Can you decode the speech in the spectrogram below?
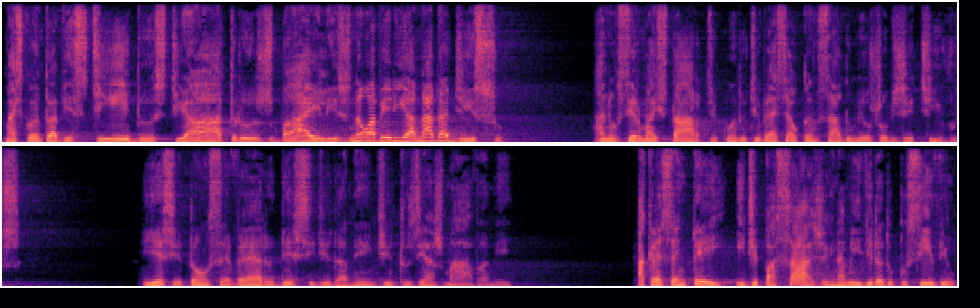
Mas quanto a vestidos, teatros, bailes, não haveria nada disso. A não ser mais tarde, quando tivesse alcançado meus objetivos. E esse tom severo decididamente entusiasmava-me. Acrescentei, e de passagem, na medida do possível,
